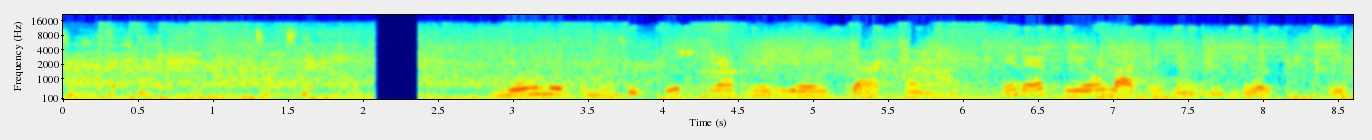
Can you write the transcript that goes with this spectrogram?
to Henry. Touchdown. You're listening to PushGapRadio.com NFL Locker Room Report with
